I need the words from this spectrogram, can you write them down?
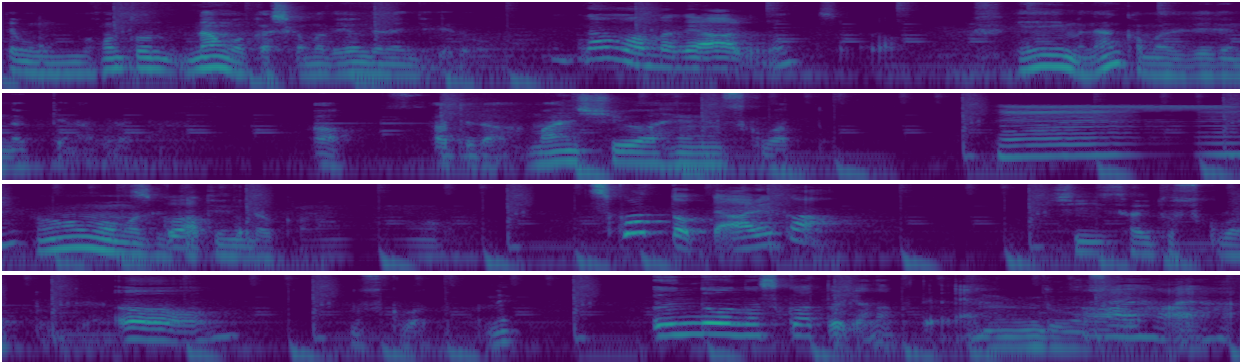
でも本当何話かしかまだ読んでないんだけど。何話まであるの？それは。えー、今何かまで出てんだっけなこれ。あ合ってた。満州アヘンスクワット。うー。ん何話まで出てんだかな。スクワットってあれか。シーサイドスクワットみたいな。うん。のスクワットがね。運動のスクワットじゃなくてね、運動のスクワッはいはいはいはい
